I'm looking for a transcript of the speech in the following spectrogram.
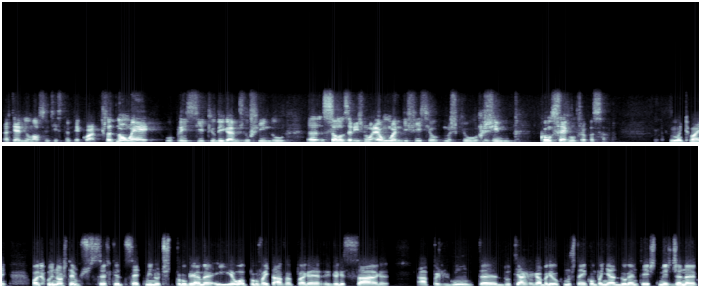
até 1974. Portanto, não é o princípio, digamos, do fim do uh, salazarismo. É um ano difícil, mas que o regime consegue ultrapassar. Muito bem. Olha, nós temos cerca de sete minutos de programa e eu aproveitava para regressar à pergunta do Tiago Gabriel, que nos tem acompanhado durante este mês de janeiro.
